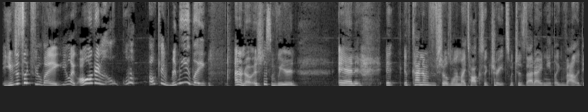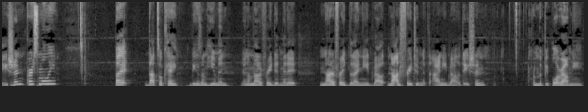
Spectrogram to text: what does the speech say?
you just like feel like you're like, "Oh, okay. Oh, okay, really?" Like I don't know, it's just weird. And it it kind of shows one of my toxic traits, which is that I need like validation personally. But that's okay because I'm human and I'm not afraid to admit it. Not afraid that I need val not afraid to admit that I need validation from the people around me.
